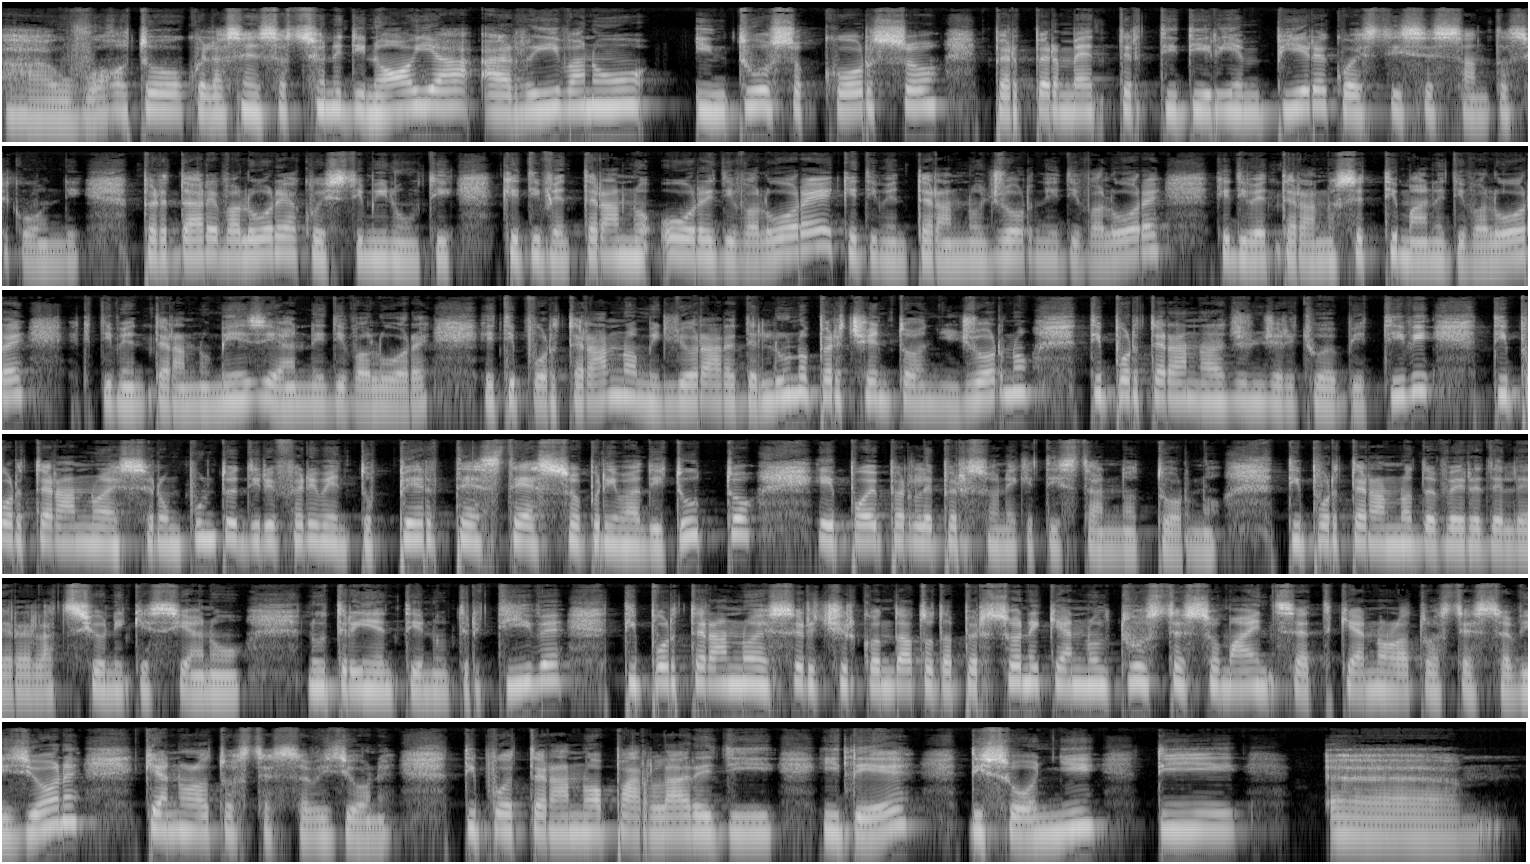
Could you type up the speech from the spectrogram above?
uh, vuoto, quella sensazione di noia arrivano in tuo soccorso per permetterti di riempire questi 60 secondi, per dare valore a questi minuti che diventeranno ore di valore, che diventeranno giorni di valore, che diventeranno settimane di valore, che diventeranno mesi e anni di valore e ti porteranno a migliorare dell'1% ogni giorno, ti porteranno a raggiungere i tuoi obiettivi, ti porteranno a essere un punto di riferimento per te stesso prima di tutto e poi per le persone che ti stanno attorno, ti porteranno ad avere delle relazioni che siano nutrienti e nutritive, ti porteranno a essere circondato da persone che hanno il tuo stesso mindset, che hanno la tua stessa visione, che hanno la tua stessa visione. Ti porteranno a parlare di idee, di sogni, di eh,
